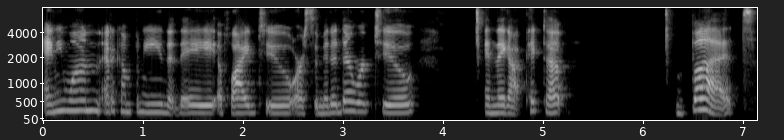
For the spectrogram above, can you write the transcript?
anyone at a company that they applied to or submitted their work to, and they got picked up. But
